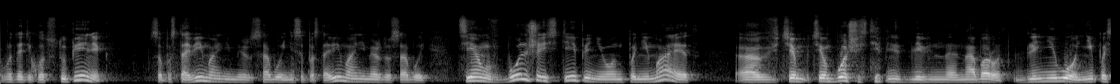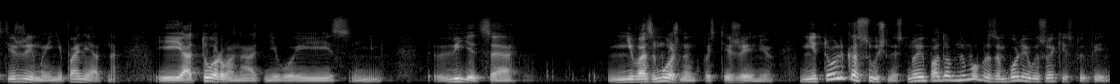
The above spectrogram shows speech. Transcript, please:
вот этих вот ступенек, сопоставимы они между собой, несопоставимы они между собой, тем в большей степени он понимает, тем, тем в большей степени, для, наоборот, для него непостижимо и непонятно, и оторвано от него, и видится невозможным к постижению не только сущность, но и подобным образом более высокие ступени,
